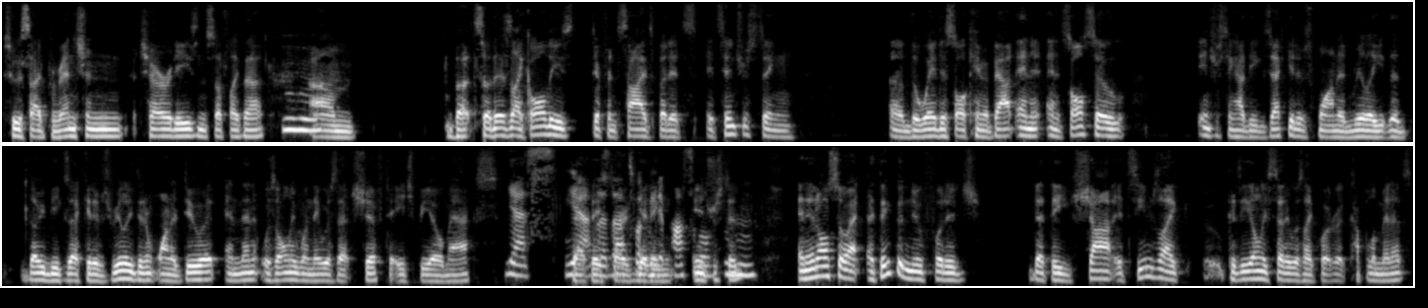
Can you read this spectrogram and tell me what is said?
suicide prevention charities and stuff like that. Mhm. Um, but so there's like all these different sides, but it's it's interesting uh, the way this all came about, and and it's also interesting how the executives wanted really the WB executives really didn't want to do it, and then it was only when there was that shift to HBO Max Yes, yeah, that, that's what made it possible. interested. Mhm. and then also, I, I think the new footage that they shot, it seems like because he only said it was like what a couple of minutes,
